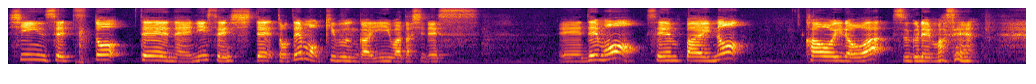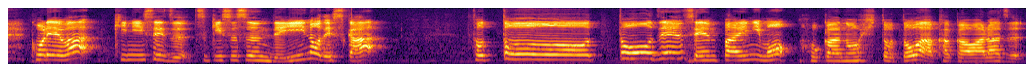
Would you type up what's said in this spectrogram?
親切と丁寧に接してとても気分がいい私です、えー、でも先輩の顔色は優れません。これは気にせず突き進んでいいのですか？とと当然先輩にも他の人とは関わらず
